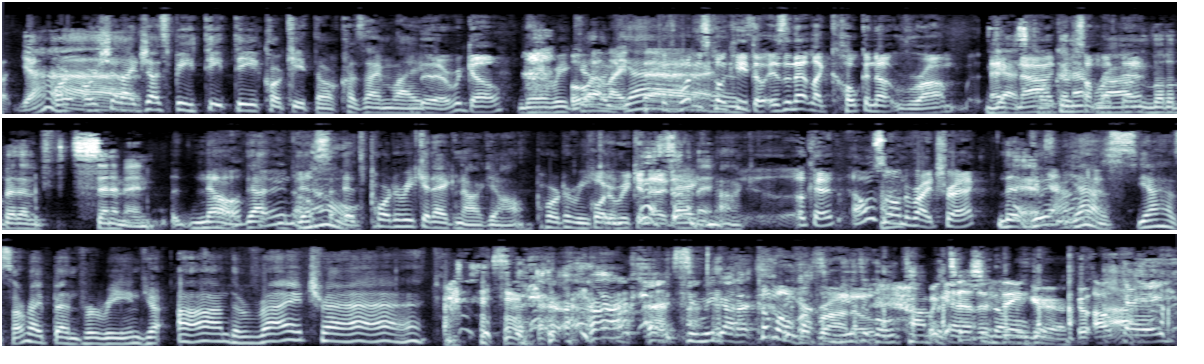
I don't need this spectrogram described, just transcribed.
Uh, yeah. Or, or should I just be Titi Coquito? Because I'm like, There we go. there we Oh, go. I like yes. that. What is Coquito? Isn't that like coconut rum, Yes, eggnog, or coconut something rum, a like that? little bit of cinnamon. No, Okay, that no. this, No. it's Puerto Rican eggnog, y'all. Puerto Rican, Puerto Rican Yes, eggnog. Eggnog. Okay, I was on the right track. The- Yeah, you- yeah. Yes, yes. All right, Ben Vereen, you're on the right track. See, we got a Come on, got some musical competition over here. Okay.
